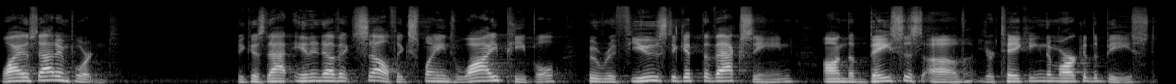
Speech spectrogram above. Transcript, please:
Why is that important? Because that, in and of itself, explains why people who refuse to get the vaccine on the basis of you're taking the mark of the beast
